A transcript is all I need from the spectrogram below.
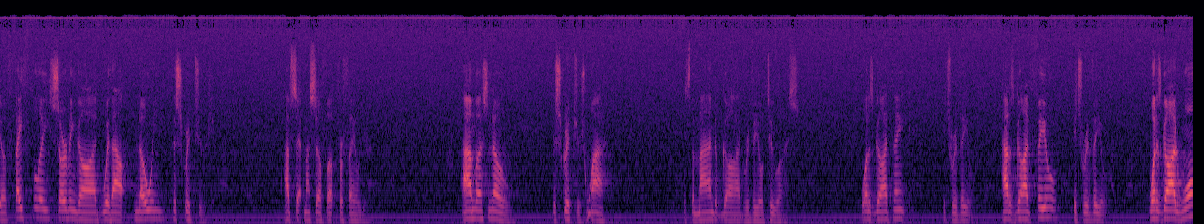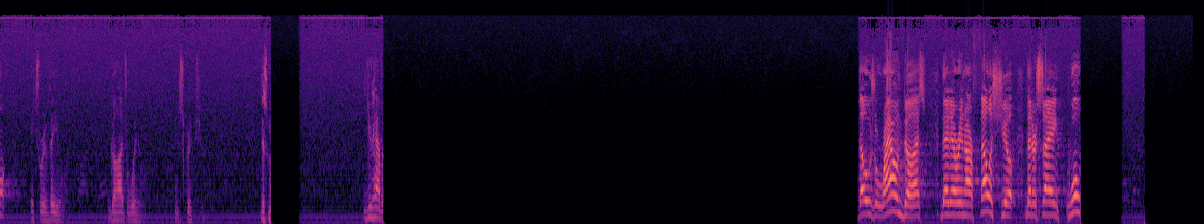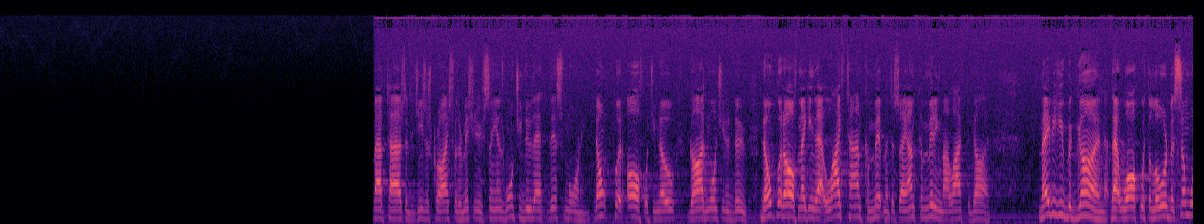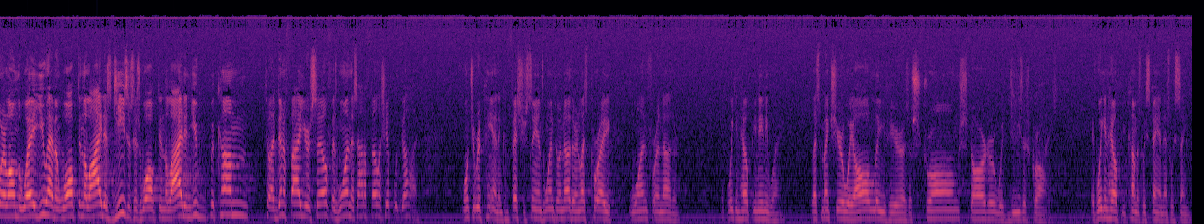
of faithfully serving God without knowing the Scriptures, I've set myself up for failure. I must know the Scriptures. Why? It's the mind of God revealed to us. What does God think? It's revealed. How does God feel? It's revealed. What does God want? It's revealed. God's will in Scripture. This morning, you have a those around us that are in our fellowship that are saying, we'll baptized into Jesus Christ for the remission of your sins, won't you do that this morning? Don't put off what you know God wants you to do. Don't put off making that lifetime commitment to say, I'm committing my life to God. Maybe you've begun that walk with the Lord, but somewhere along the way you haven't walked in the light as Jesus has walked in the light, and you've become to identify yourself as one that's out of fellowship with God. Won't you repent and confess your sins one to another, and let's pray one for another. If we can help you in any way, let's make sure we all leave here as a strong starter with Jesus Christ. If we can help you, come as we stand, as we sing.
